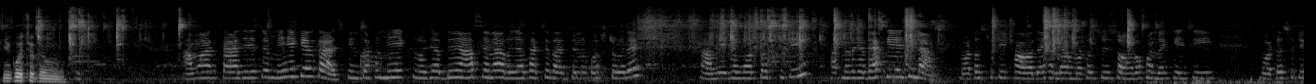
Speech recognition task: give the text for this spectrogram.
কি করছ তুমি? আমার কাজ এটা মেহেকের কাজ কিন্তু এখন মেহেক রোজার দিনে আসে না রোজা থাকছে তার জন্য কষ্ট করে। আমি যে মটরশুঁটি আপনাদেরকে দেখিয়েছিলাম মটরশুঁটি খাওয়া দেখালাম মটরশুঁটি সংরক্ষণ দেখিয়েছি মটরশুঁটি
